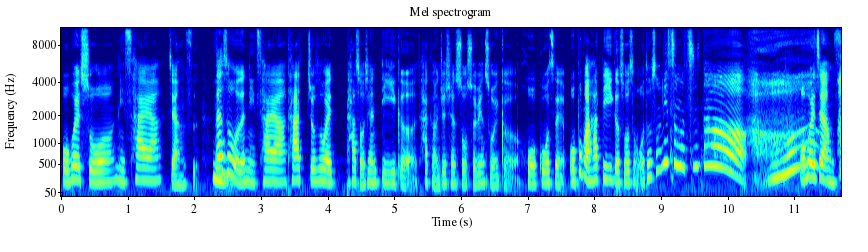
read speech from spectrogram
我会说你猜啊，这样子。但是我的你猜啊，他就是会，他首先第一个，他可能就先说随便说一个火锅之类，我不管他第一个说什么，我都说你怎么知道？我会这样子，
